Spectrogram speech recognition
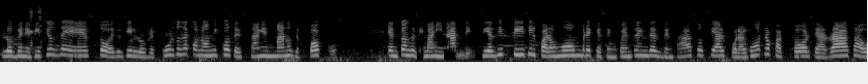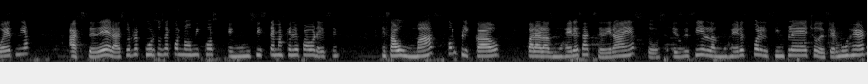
Los beneficios de esto, es decir, los recursos económicos están en manos de pocos. Entonces, imagínate, si es difícil para un hombre que se encuentra en desventaja social por algún otro factor, sea raza o etnia, acceder a esos recursos económicos en un sistema que le favorece, es aún más complicado para las mujeres acceder a estos. Es decir, las mujeres por el simple hecho de ser mujer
